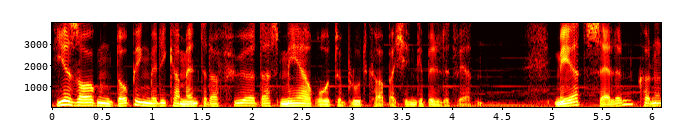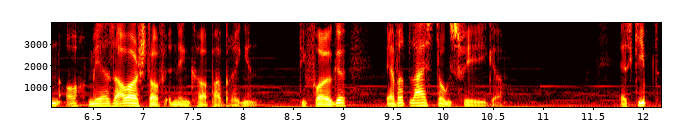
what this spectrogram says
Hier sorgen Dopingmedikamente dafür, dass mehr rote Blutkörperchen gebildet werden. Mehr Zellen können auch mehr Sauerstoff in den Körper bringen. Die Folge, er wird leistungsfähiger. Es gibt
